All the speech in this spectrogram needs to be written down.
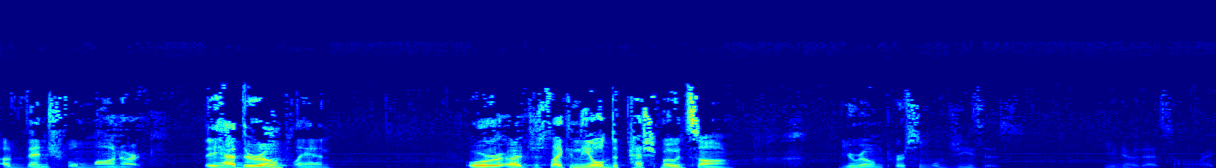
a vengeful monarch. They had their own plan. Or uh, just like in the old Depeche Mode song, your own personal Jesus. You know that song, right?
